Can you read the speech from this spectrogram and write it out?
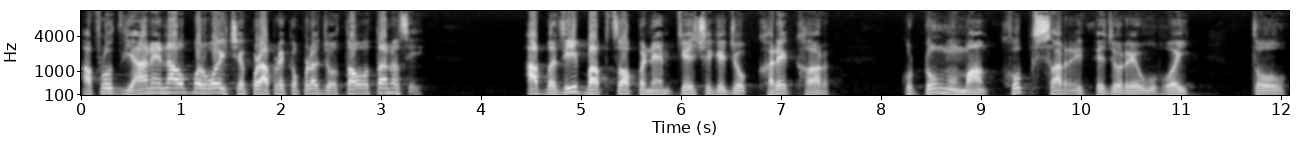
આપણું ધ્યાન એના ઉપર હોય છે, પણ આપણે કપડાં જોતા હોતા નથી. આ બધી બાબતો આપણને એમ કહે છે કે જો ખરેખર કુટુંબમાં ખૂબ સારી રીતે જો રહેવું હોય તો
